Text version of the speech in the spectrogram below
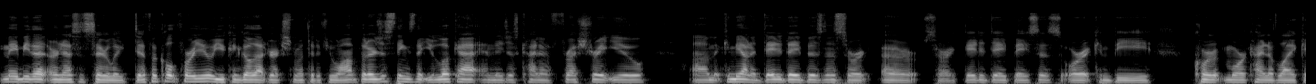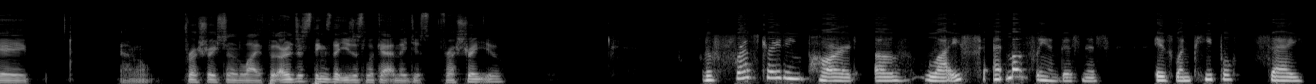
maybe that are necessarily difficult for you? You can go that direction with it if you want, but are just things that you look at and they just kind of frustrate you um, it can be on a day-to-day business or, or sorry, day-to-day basis, or it can be more kind of like a, I don't know, frustration in life. But are just things that you just look at and they just frustrate you? The frustrating part of life, and mostly in business, is when people say,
